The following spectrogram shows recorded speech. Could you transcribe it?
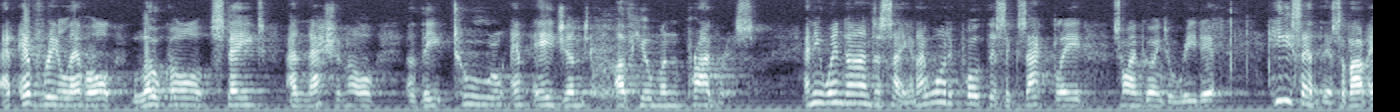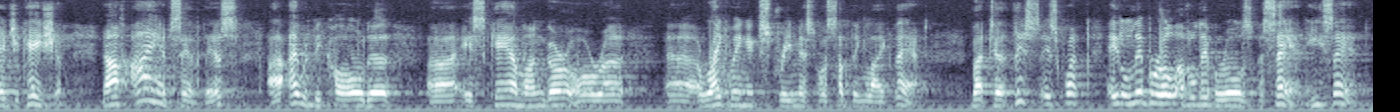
at every level local, state, and national uh, the tool and agent of human progress. And he went on to say, and I want to quote this exactly, so I'm going to read it. He said this about education. Now, if I had said this, uh, I would be called uh, uh, a scaremonger or a right wing extremist or something like that. But uh, this is what a liberal of liberals said. He said,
